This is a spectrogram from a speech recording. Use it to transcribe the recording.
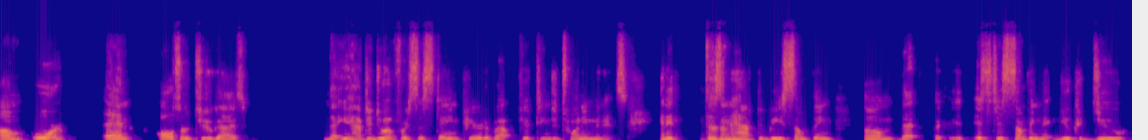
Um, or, and also, too, guys, that you have to do it for a sustained period of about 15 to 20 minutes. And it doesn't have to be something um, that it, it's just something that you could do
